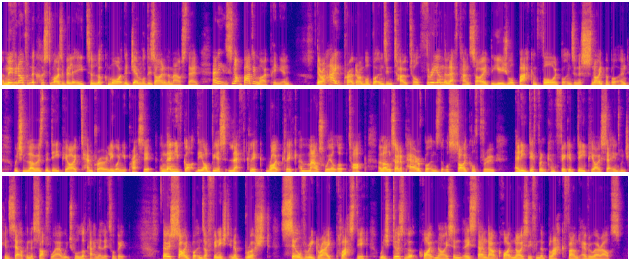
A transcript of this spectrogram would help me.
And moving on from the customizability to look more at the general design of the mouse then, and it's not bad in my opinion. There are eight programmable buttons in total, three on the left hand side, the usual back and forward buttons and a sniper button, which lowers the DPI temporarily when you press it. And then you've got the obvious left click, right click and mouse wheel up top, alongside a pair of buttons that will cycle through any different configured DPI settings, which you can set up in the software, which we'll look at in a little bit. Those side buttons are finished in a brushed silvery grey plastic, which does look quite nice and they stand out quite nicely from the black found everywhere else.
